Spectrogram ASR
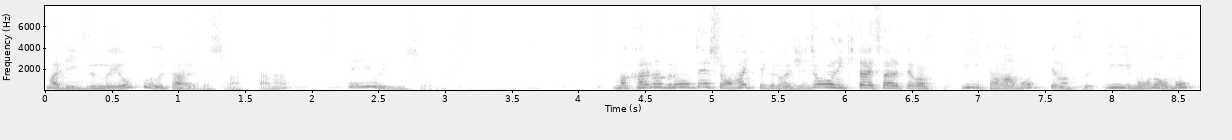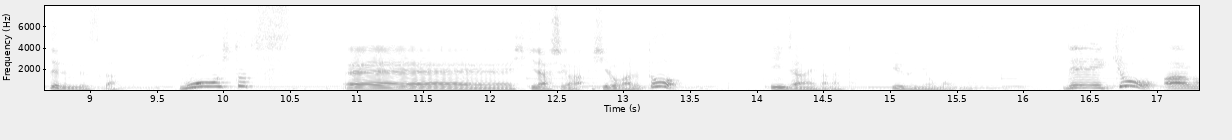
まあ、リズムよく打たれてしまったなっていう印象です。まあ、開幕ローテーション入ってくるのが非常に期待されてます。いい球持ってます。いいものを持ってるんですがもう一つ、えー、引き出しが広がるといいんじゃないかなというふうに思います。で今日、あの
